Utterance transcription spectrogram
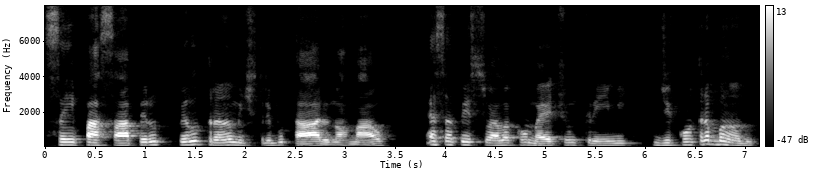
sem passar pelo, pelo trâmite tributário normal, essa pessoa ela comete um crime de contrabando.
